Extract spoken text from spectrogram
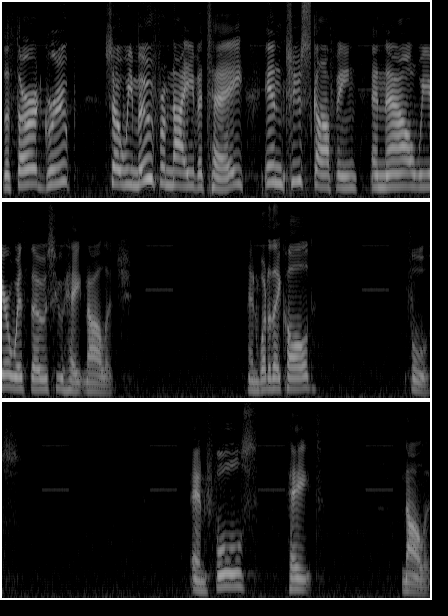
the third group so we move from naivete into scoffing, and now we are with those who hate knowledge. And what are they called? Fools. And fools hate knowledge.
